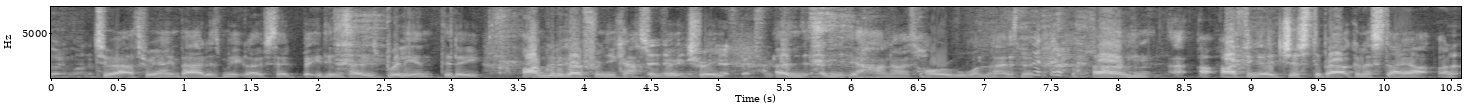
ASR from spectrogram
one of two out of three ain't bad, as Meatloaf said, but he didn't say it was brilliant, did he? I'm going to go for a Newcastle Don't know any victory. And, and yeah, I know, it's a horrible one, that, isn't it? Um, I, I think they're just about going to stay up, and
